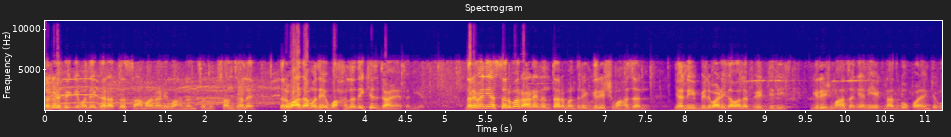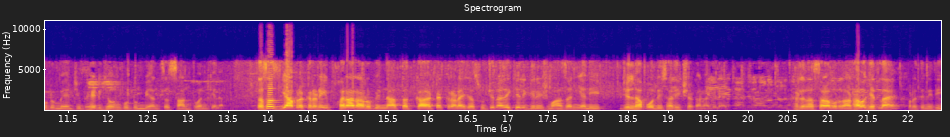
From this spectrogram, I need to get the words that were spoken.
दगडफेकीमध्ये घरातलं सामान आणि वाहनांचं नुकसान झालंय तर वादामध्ये वाहनं देखील जाळण्यात आली आहेत. दरम्यान या सर्व राड्यानंतर मंत्री गिरीश महाजन यांनी बिलवाडी गावाला भेट दिली. गिरीश महाजन यांनी एकनाथ गोपाळ यांच्या कुटुंबियांची भेट घेऊन कुटुंबियांचं सांत्वन केलं. तसंच या प्रकरणी फरार आरोपींना तत्काळ अटक करण्याच्या सूचना देखील गिरीश महाजन यांनी जिल्हा पोलीस अधीक्षकांना दिल्या घटनास्थळावरून आढावा घेतलाय प्रतिनिधी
